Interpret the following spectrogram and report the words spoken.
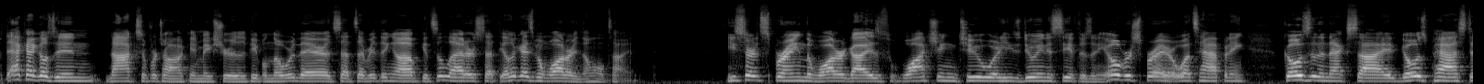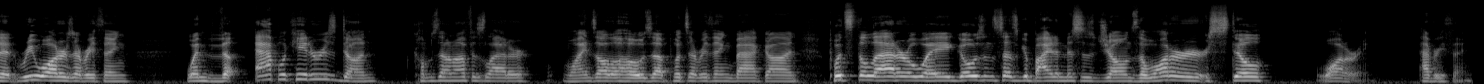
But that guy goes in, knocks if we're talking, makes sure that people know we're there, it sets everything up, gets the ladder set. The other guy's been watering the whole time. He starts spraying. The water guy's watching too what he's doing to see if there's any overspray or what's happening goes to the next side, goes past it, rewaters everything. When the applicator is done, comes down off his ladder, winds all the hose up, puts everything back on, puts the ladder away, goes and says goodbye to Mrs. Jones. The water is still watering everything,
